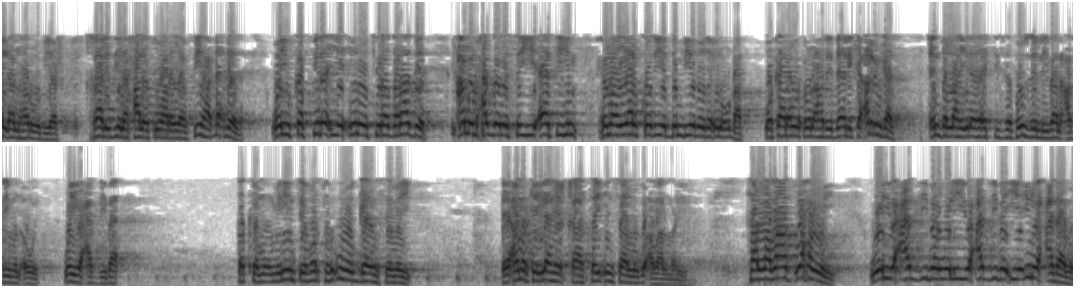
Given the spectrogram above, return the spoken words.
alanhaaru webiyaashu khaalidiina xaalay ku waarayaan fiiha dhexdeeda. Wayukafira iyo inuu tiro daraaddeed canhum xaggooda sayi'aatihim xumaanyaalkooda iyo dembiyadooda inuu u dhaafo wa kaana wuxuuna ahday daalika arrinkaas cinda allahi ilahay agtiisa fawzan liibaan cadiiman oweyn wayucadiba dadka mu'miniintaee horta u hoggaansamay ee amarka ilaahay qaatay insaan lagu abaalmariyo ta labaad waxa weeye wayucadiba waliyucadiba iyo inuu cadaabo.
